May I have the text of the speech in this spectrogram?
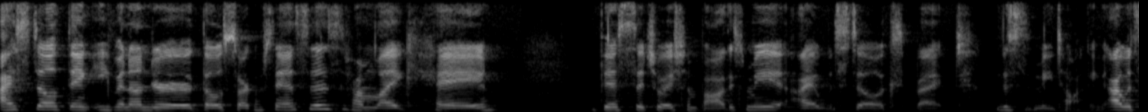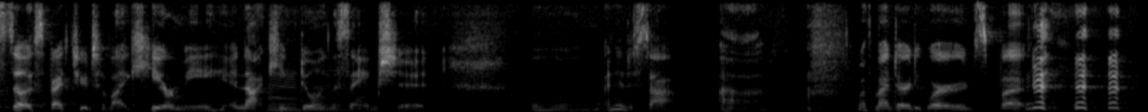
I still think even under those circumstances, if I'm like, hey, this situation bothers me, I would still expect this is me talking. I would still expect you to like hear me and not keep doing the same shit. Ooh, I need to stop uh, with my dirty words, but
